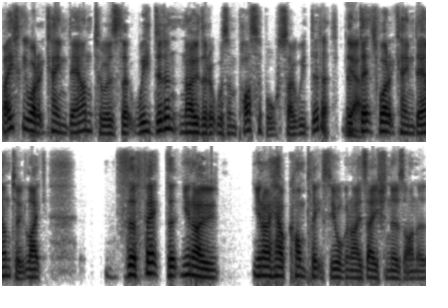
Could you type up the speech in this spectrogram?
basically what it came down to is that we didn't know that it was impossible, so we did it. Yeah. That's what it came down to. Like the fact that, you know, you know how complex the organization is on a,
